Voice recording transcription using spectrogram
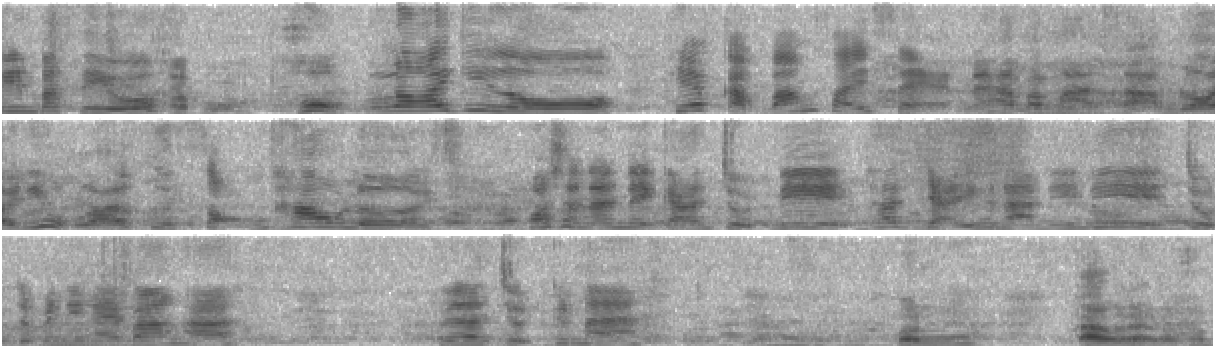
บินประสิวครับผม600 กิโล เทียบกับบ้างไฟแสนนะคะประมาณ 300ที่600 ก็คือ 2 เท่าเลย เพราะฉะนั้นในการจุดนี่ถ้าใหญ่ขนาดนี้นี่จุดจะเป็นยังไงบ้างคะ เวลาจุดขึ้นมามันตามขนาดนะครับ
